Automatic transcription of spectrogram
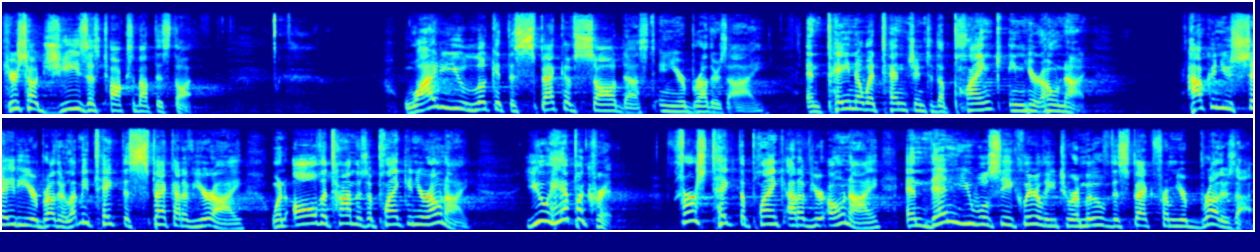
Here's how Jesus talks about this thought. Why do you look at the speck of sawdust in your brother's eye and pay no attention to the plank in your own eye? How can you say to your brother, Let me take the speck out of your eye when all the time there's a plank in your own eye? You hypocrite. First, take the plank out of your own eye, and then you will see clearly to remove the speck from your brother's eye.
